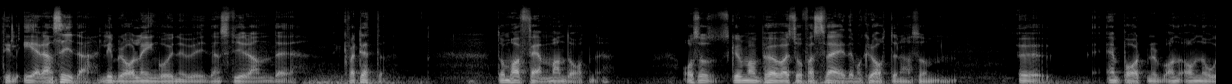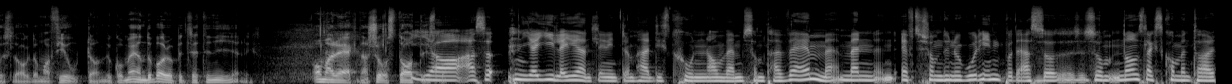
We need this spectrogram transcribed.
till eran sida. Liberalerna ingår ju nu i den styrande kvartetten. De har fem mandat nu. Och så skulle man behöva i så fall Sverigedemokraterna som eh, en partner av, av något slag. De har 14. Du kommer ändå bara upp i 39. Liksom. Om man räknar så statiskt. Ja, alltså, jag gillar ju egentligen inte de här diskussionerna om vem som tar vem. Men eftersom du nu går in på det, så som någon slags kommentar.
